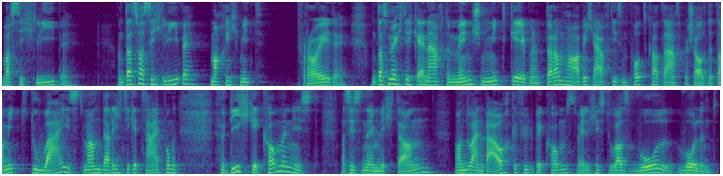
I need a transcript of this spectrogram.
was ich liebe. Und das, was ich liebe, mache ich mit Freude. Und das möchte ich gerne auch den Menschen mitgeben. Und darum habe ich auch diesen Podcast ausgeschaltet, damit du weißt, wann der richtige Zeitpunkt für dich gekommen ist. Das ist nämlich dann, wann du ein Bauchgefühl bekommst, welches du als wohlwollend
